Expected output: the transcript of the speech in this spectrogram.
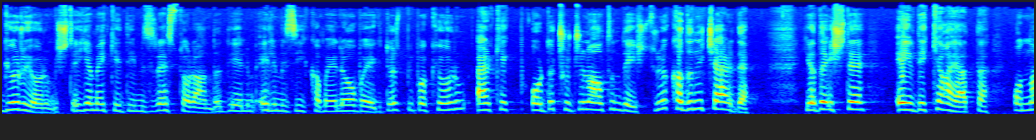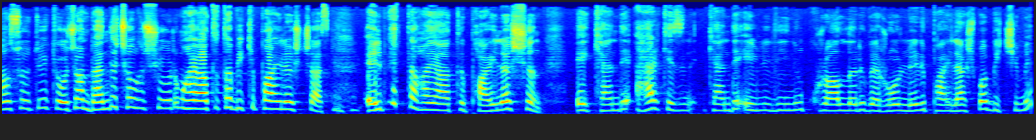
görüyorum işte yemek yediğimiz restoranda diyelim elimizi yıkamaya lavaboya gidiyoruz. Bir bakıyorum erkek orada çocuğun altını değiştiriyor, kadın içeride. Ya da işte evdeki hayatta. Ondan sonra diyor ki hocam ben de çalışıyorum. Hayatı tabii ki paylaşacağız. Elbette hayatı paylaşın. E, kendi herkesin kendi evliliğinin kuralları ve rolleri paylaşma biçimi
